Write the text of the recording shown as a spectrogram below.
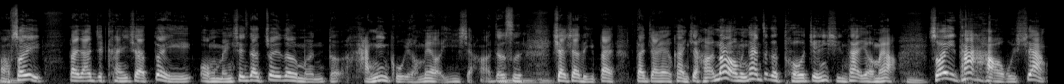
啊，所以大家去看一下，对于我们现在最热门的航运股有没有影响啊？就是下下礼拜大家要看一下哈。那我们看这个头肩形态有没有？所以它好像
